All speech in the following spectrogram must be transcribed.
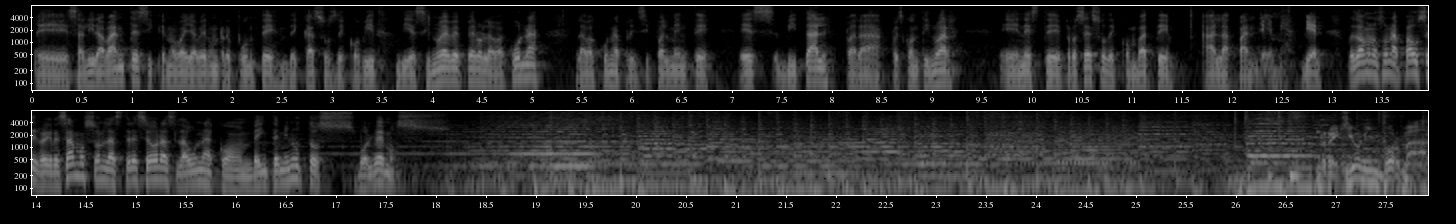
eh, salir avantes y que no vaya a haber un repunte de casos de COVID-19, pero la vacuna, la vacuna principalmente es vital para pues continuar en este proceso de combate a la pandemia. Bien, pues vámonos una pausa y regresamos. Son las 13 horas, la una con 20 minutos. Volvemos. Región Informa.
